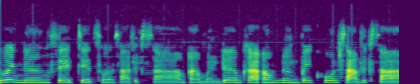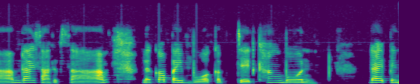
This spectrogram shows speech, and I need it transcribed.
ด้วย1เศษ7ส่วน33อ่าเหมือนเดิมค่ะ เอา1ไปคูณ33ได้33แล้วก็ไปบวกกับ7ข้างบน ได้เป็น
